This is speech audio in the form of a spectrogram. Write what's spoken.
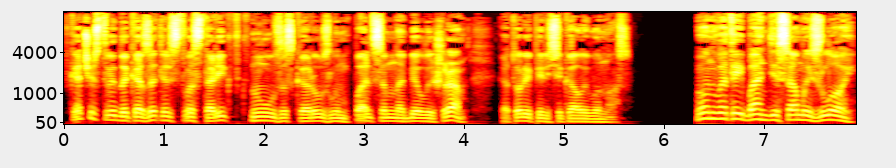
В качестве доказательства старик ткнул заскорузлым пальцем на белый шрам, который пересекал его нос. «Он в этой банде самый злой»,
